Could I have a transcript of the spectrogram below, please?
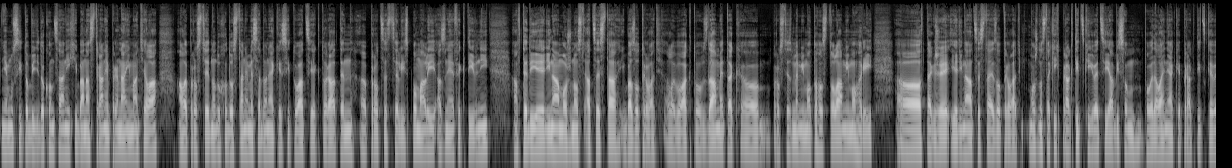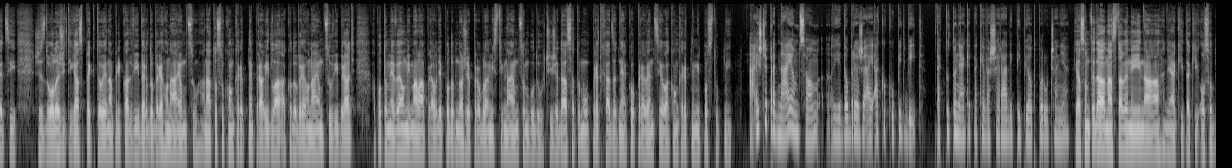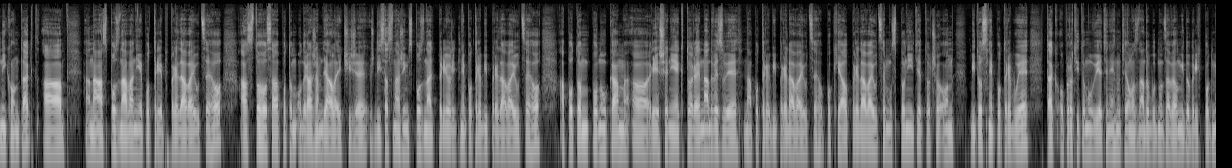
Nemusí to byť dokonca ani chyba na strane prenajímateľa, ale proste jednoducho dostaneme sa do nejakej situácie, ktorá ten e, proces celý spomalí a zneefektívni a vtedy je jediná možnosť a cesta iba zotrvať, lebo ak to vzdáme, tak e, proste sme mimo toho stola, mimo hry, e, takže jediná cesta je zotrvať. Možno takých praktických vecí, aby som povedal aj nejaké praktické veci, že z dôležitých aspektov je napríklad výber dobre dobrého nájomcu. A na to sú konkrétne pravidlá, ako dobrého nájomcu vybrať a potom je veľmi malá pravdepodobnosť, že problémy s tým nájomcom budú. Čiže dá sa tomu predchádzať nejakou prevenciou a konkrétnymi postupmi. A ešte pred nájomcom je dobré, že aj ako kúpiť byt. Tak tuto nejaké také vaše rády, typy odporúčania. Ja som teda nastavený na nejaký taký osobný kontakt a na spoznávanie potrieb predávajúceho a z toho sa potom odrážam ďalej. Čiže vždy sa snažím spoznať prioritne potreby predávajúceho a potom ponúkam e, riešenie, ktoré nadvezuje na potreby predávajúceho. Pokiaľ predávajúcemu splníte to, čo on bytosne potrebuje, tak oproti tomu viete nehnuteľnosť nadobudnúť za veľmi dobrých podmienok.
